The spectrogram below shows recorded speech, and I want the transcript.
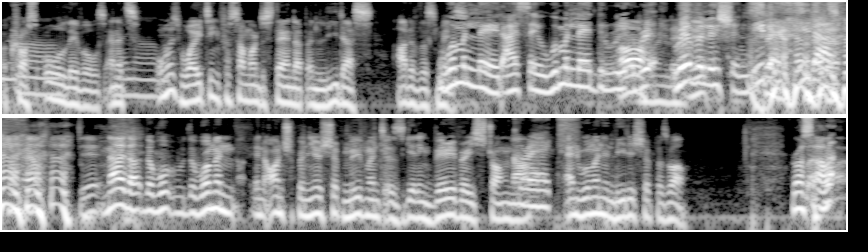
across all levels. And it's almost waiting for someone to stand up and lead us out of this mess. Women led. I say women led the re- Oh, re- women-led. revolution. Lead us, lead us. Yeah. No, the, the the women in entrepreneurship movement is getting very very strong now, Correct. and women in leadership as well. Ross, I,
